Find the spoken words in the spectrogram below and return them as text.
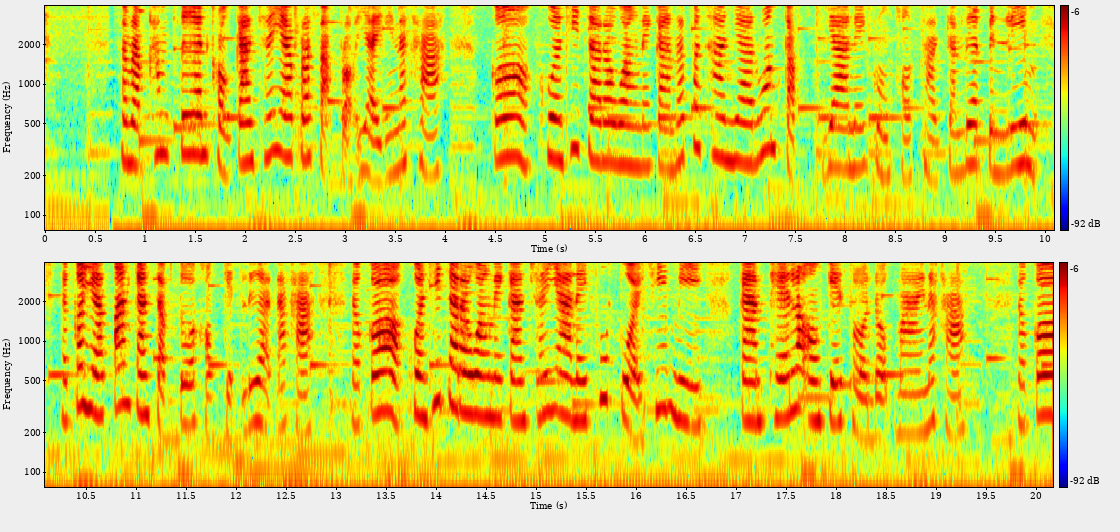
สำหรับคำเตือนของการใช้ยาประสาทเปราะใหญ่นี้นะคะ ก็ควรที่จะระวังในการรับประทานยาร่วมกับยาในกลุ่มของสารกันเลือดเป็นลิ่ม แล้วก็ยาต้านการจับตัวของเกล็ดเลือดนะคะ แล้วก็ควรที่จะระวังในการใช้ยาในผู้ป่วยที่มีการแพ้ละอองเกสรดอกไม้นะคะ แล้วก็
